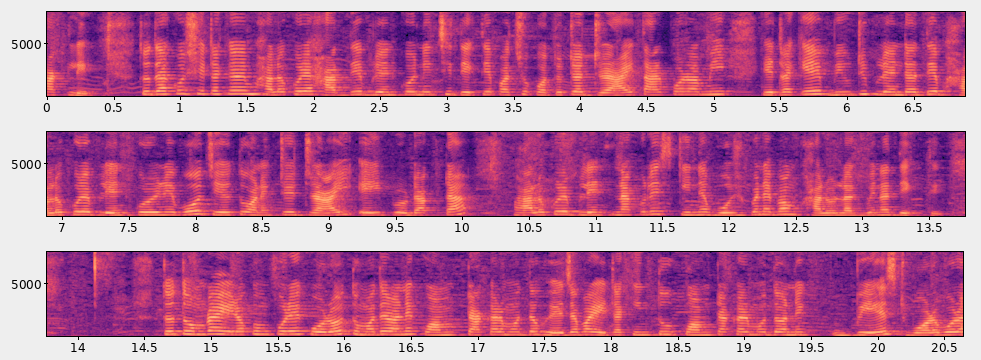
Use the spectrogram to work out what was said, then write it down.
থাকলে। তো দেখো সেটাকে আমি ভালো করে হাত দিয়ে ব্লেন্ড করে নিচ্ছি, দেখতে পাচ্ছ কতটা ড্রাই তারপর আমি এটাকে বিউটি ব্লেন্ডার দিয়ে ভালো করে ব্লেন্ড করে নেব, যেহেতু অনেকটা ড্রাই এই প্রোডাক্টটা ভালো করে ব্লেন্ড না করলে স্কিনে বসবে না এবং ভালো লাগবে না দেখতে। তো তোমরা এরকম করে করো, তোমাদের অনেক কম টাকার মধ্যে হয়ে যাবে। এটা কিন্তু কম টাকার মধ্যে অনেক বেস্ট বড় বড়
